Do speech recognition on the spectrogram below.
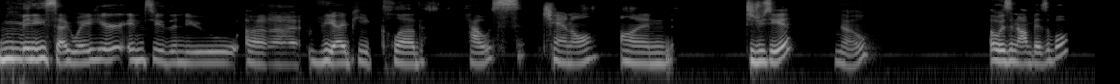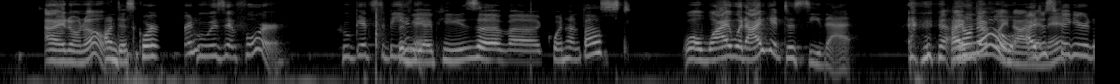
mini segue here into the new uh, VIP Club House channel on. Did you see it? No. Oh, is it not visible? I don't know. On Discord? Who is it for? Who gets to be the VIPs it? of uh, Coin Hunt Fest? Well, why would I get to see that? I don't know. I just it. figured.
